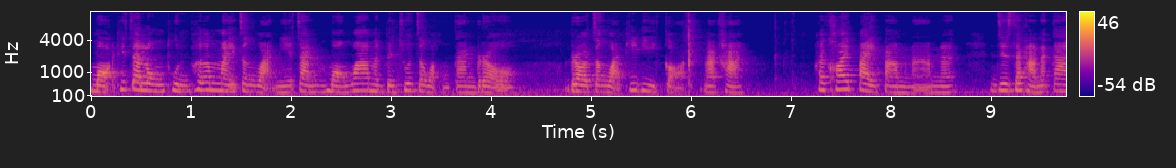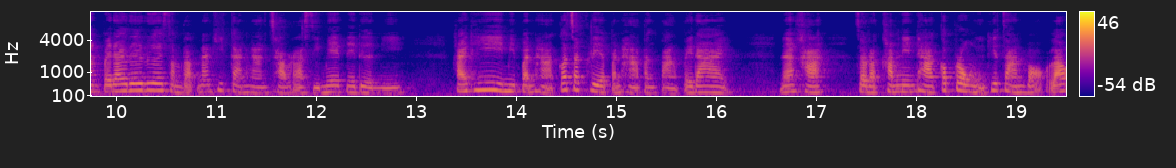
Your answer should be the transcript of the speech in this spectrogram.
เหมาะที่จะลงทุนเพิ่มไหมจังหวะนี้อาจารย์มองว่ามันเป็นช่วงจังหวะของการรอ รอจังหวะที่ดีก่อนนะคะ ค่อยๆไปตามน้ำนะจริงสถานการณ์ไปได้เรื่อยๆสำหรับหน้าที่การงานชาวราศีเมษในเดือนนี้ ใครที่มีปัญหาก็จะเคลียร์ปัญหาต่างๆไปได้นะคะสำหรับคำนินทาก็ปรงอย่างที่อาจารย์บอกแล้ว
